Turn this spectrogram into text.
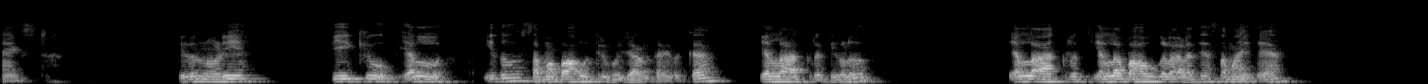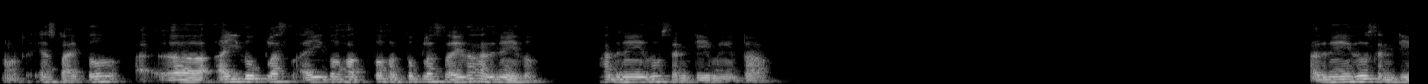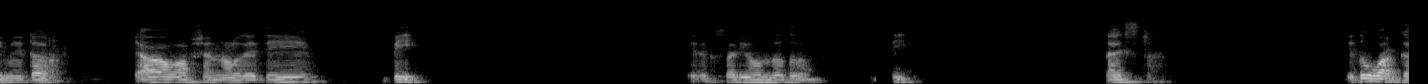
ನೆಕ್ಸ್ಟ್. ಇದನ್ನ ನೋಡಿ ಪಿ ಕ್ಯೂ ಎಲ್, ಇದು ಸಮಬಾಹು ತ್ರಿಭುಜ ಅಂತ ಇದಕ್ಕ. ಎಲ್ಲ ಆಕೃತಿಗಳು ಎಲ್ಲ ಆಕೃತಿ, ಎಲ್ಲ ಬಾಹುಗಳ ಅಳತೆ ಸಮ ಇದೆ. ನೋಡ್ರಿ, ಎಷ್ಟಾಯ್ತು? ಐದು ಪ್ಲಸ್ ಐದು ಹತ್ತು ಹತ್ತು ಪ್ಲಸ್ ಐದು ಹದಿನೈದು. ಹದಿನೈದು ಸೆಂಟಿಮೀಟರ್ ಹದಿನೈದು ಸೆಂಟಿಮೀಟರ್ ಯಾವ ಆಪ್ಷನ್ ಒಳಗೈತಿ ಬಿ ಇದಕ್ಕೆ ಸರಿ ಹೊಂದೋದು ಬಿ ನೆಕ್ಸ್ಟ್ ಇದು ವರ್ಗ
